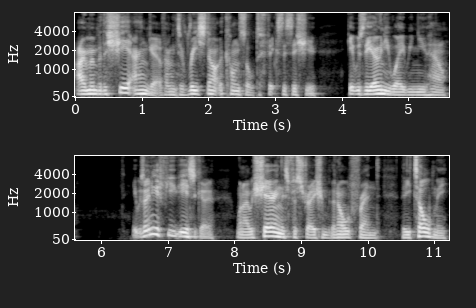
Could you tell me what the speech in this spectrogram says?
I remember the sheer anger of having to restart the console to fix this issue it was the only way we knew how. It was only a few years ago, when I was sharing this frustration with an old friend, that he told me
